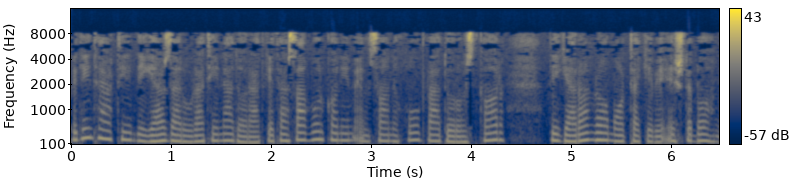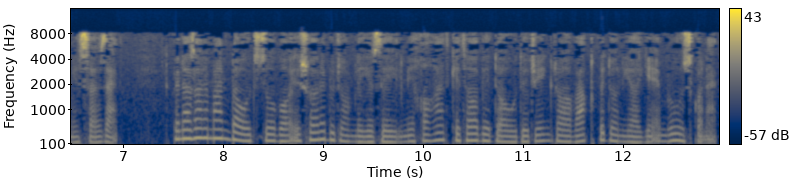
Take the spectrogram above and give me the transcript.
بدین ترتیب دیگر ضرورتی ندارد که تصور کنیم انسان خوب و درستکار دیگران را مرتکب اشتباه می سازد. به نظر من داودزو با اشاره به جمله زیل می خواهد کتاب داود جنگ را وقف دنیای امروز کند.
